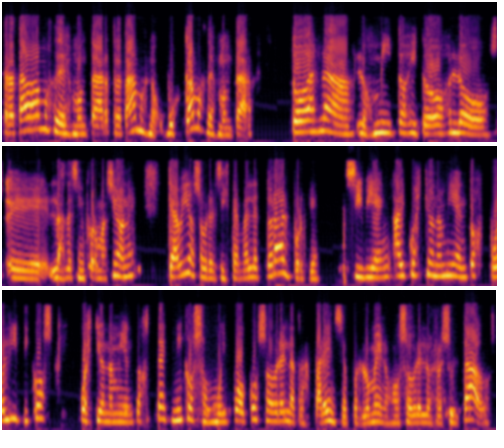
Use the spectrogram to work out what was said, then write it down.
tratábamos de desmontar, tratábamos, no, buscamos desmontar todos los mitos y todas eh, las desinformaciones que había sobre el sistema electoral, porque si bien hay cuestionamientos políticos, cuestionamientos técnicos son muy pocos sobre la transparencia, por lo menos, o sobre los resultados.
